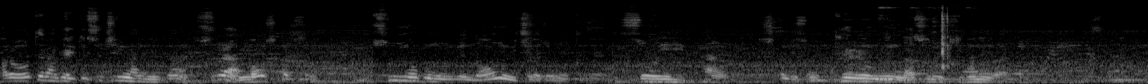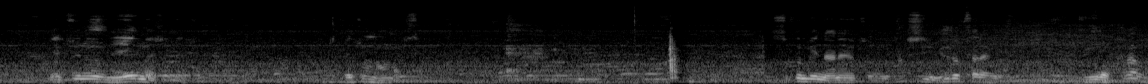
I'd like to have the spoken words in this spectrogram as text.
바로 호텔 앞에 이렇게 술집이 많으니까 술을 안 먹을 수가 없어. 술 먹는 게 너무 위치가 좋은 호텔이야. 소이, 탕, 스컬리 소이. 호텔은 낮술은 기본인 것 같아. 맥주는 매일 마셔 맥주. 맥주가 너무 맛있어. 수금빈 나나역은 확실히 유럽 사람이야. 유럽 할아버지.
